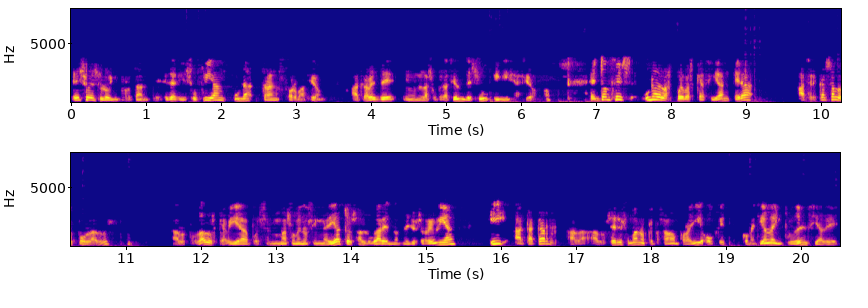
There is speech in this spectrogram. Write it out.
Eso es lo importante, es decir, sufrían una transformación a través de mm, la superación de su iniciación. Entonces, una de las pruebas que hacían era acercarse a los poblados, a los poblados que había pues más o menos inmediatos al lugar en donde ellos se reunían, y atacar a, los seres humanos que pasaban por allí o que cometían la imprudencia de,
